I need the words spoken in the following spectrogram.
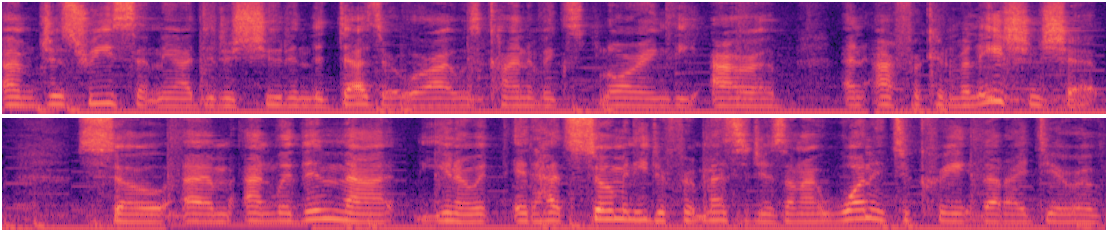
um, just recently I did a shoot in the desert where I was kind of exploring the Arab and African relationship. So, um, and within that, you know, it, it had so many different messages, and I wanted to create that idea of,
